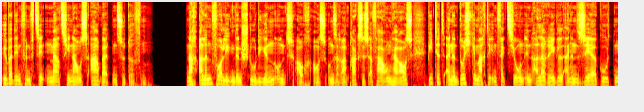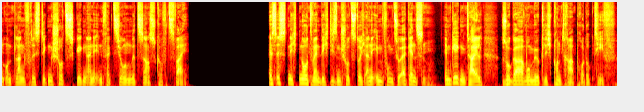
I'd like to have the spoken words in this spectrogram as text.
über den 15. März hinaus arbeiten zu dürfen. Nach allen vorliegenden Studien und auch aus unserer Praxiserfahrung heraus bietet eine durchgemachte Infektion in aller Regel einen sehr guten und langfristigen Schutz gegen eine Infektion mit SARS-CoV-2. Es ist nicht notwendig, diesen Schutz durch eine Impfung zu ergänzen. Im Gegenteil, sogar womöglich kontraproduktiv.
